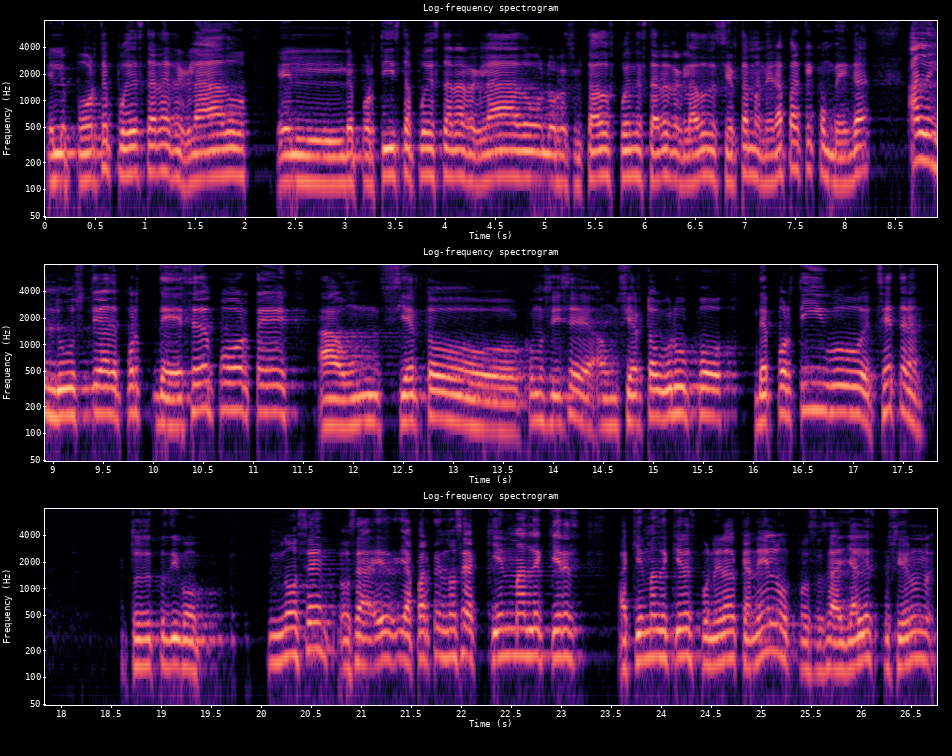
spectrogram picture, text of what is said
El deporte puede estar arreglado, el deportista puede estar arreglado, los resultados pueden estar arreglados de cierta manera para que convenga a la industria de, ese deporte, a un cierto, ¿cómo se dice? A un cierto grupo deportivo, etcétera. Entonces, pues digo, no sé, o sea, y aparte no sé a quién más le quieres, a quién más le quieres poner al Canelo, pues, o sea, ya les pusieron,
